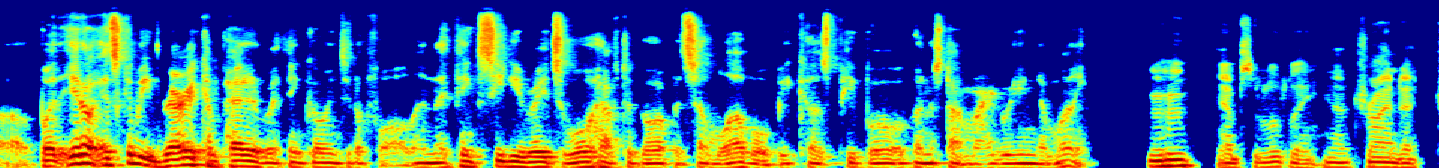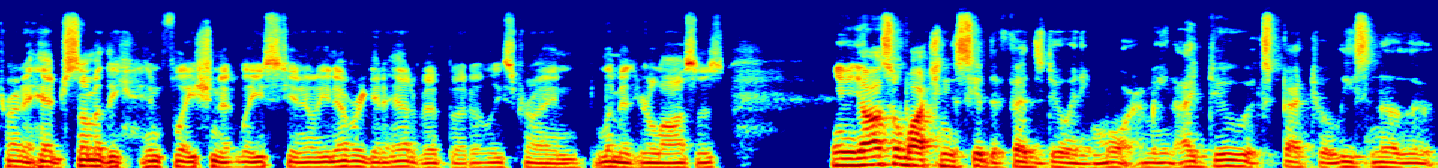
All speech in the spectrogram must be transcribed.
Uh, but you know it's going to be very competitive, I think, going to the fall, and I think CD rates will have to go up at some level because people are going to start migrating their money. hmm Absolutely. You know, trying to trying to hedge some of the inflation at least. You know, you never get ahead of it, but at least try and limit your losses. And you're also watching to see if the Feds do any more. I mean, I do expect to at least another,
